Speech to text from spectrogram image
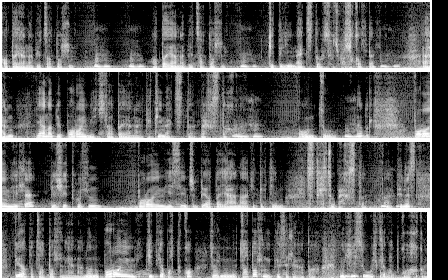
одоо яана би зодуулна. Одоо яана би зодуулна гэдэг ийм айцтай өсгөж болохгүй л да. Харин яана би буруу юм хийчлээ одоо яана гэдэг тийм айцтай байх хэрэгтэй байхгүй. Өвн зүв. Яг бол буруу юм хийлээ би шийтгүүлнэ буруу юм хийсэн юм чинь би одоо яана гэдэг тийм сэтгэл зүй байх хэрэгтэй. А тэрнээс би одоо зодуулна яана. Нөө буруу юм гэдгээ бодохгүй зөв нөө зодуулна гэдгээс л хагаад байгаа. Нөө хийсэн үйлдэлээ бодохгүй байхгүй.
